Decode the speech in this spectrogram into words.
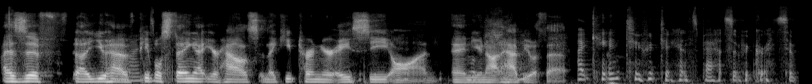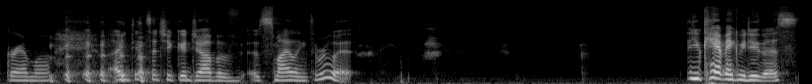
As if uh, you have people staying at your house and they keep turning your AC on, and you're not happy with that. I can't do Dan's passive aggressive grandma. I did such a good job of uh, smiling through it. You can't make me do this.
